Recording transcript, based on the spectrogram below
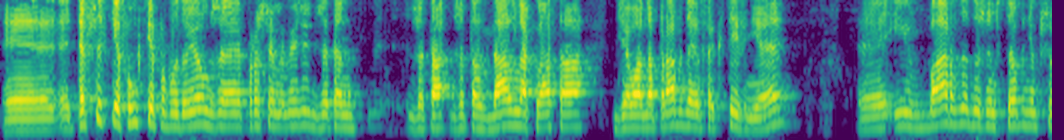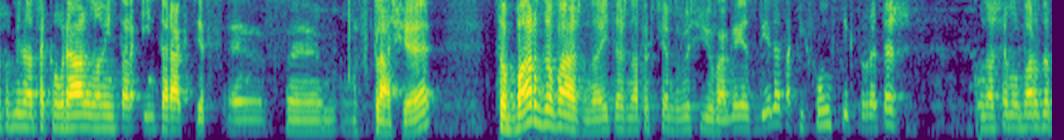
E, te wszystkie funkcje powodują, że proszę wiedzieć, że, ten, że, ta, że ta zdalna klasa działa naprawdę efektywnie i w bardzo dużym stopniu przypomina taką realną interakcję w, w, w klasie. Co bardzo ważne, i też na to chciałem zwrócić uwagę, jest wiele takich funkcji, które też ku naszemu bardzo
